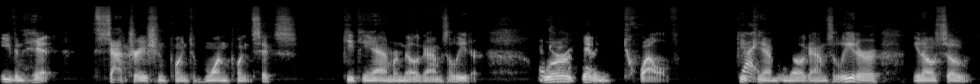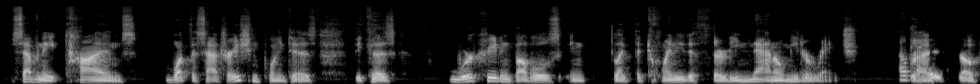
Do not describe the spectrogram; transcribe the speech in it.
even hit saturation point of 1.6 ppm or milligrams a liter. Okay. We're getting 12 ppm right. milligrams a liter, you know, so seven, eight times what the saturation point is because we're creating bubbles in like the 20 to 30 nanometer range. Okay. Right. So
